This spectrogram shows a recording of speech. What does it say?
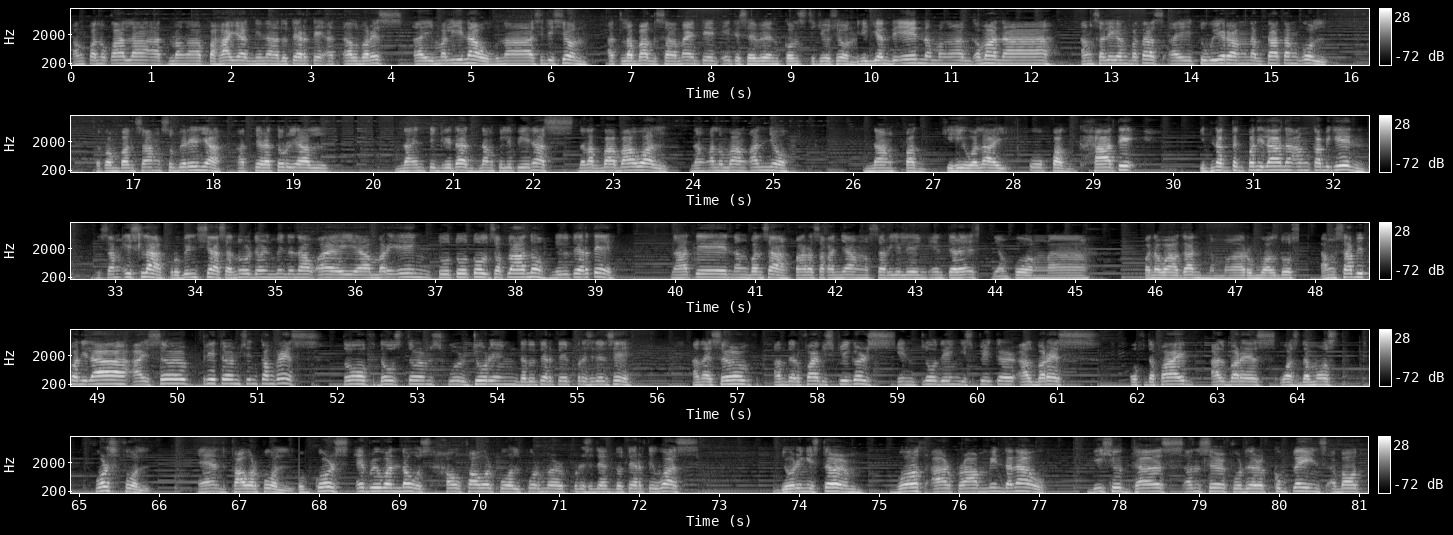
ang panukala at mga pahayag ni na Duterte at Alvarez ay malinaw na sedisyon at labag sa 1987 Constitution. Binigyan din ng mga ama na ang saligang batas ay tuwirang nagtatanggol sa pambansang soberenya at teritorial na integridad ng Pilipinas na nagbabawal ng anumang anyo ng paghihiwalay o paghati Idinagdag pa nila na ang Camiguin, isang isla, probinsya sa Northern Mindanao ay uh, mariing tututol sa plano ni Duterte natin ang bansa para sa kanyang sariling interest. Yan po ang uh, panawagan ng mga Romualdos. Ang sabi pa nila, I served three terms in Congress. Two of those terms were during the Duterte presidency and I served under five speakers, including Speaker Alvarez. Of the five, Alvarez was the most forceful and powerful. Of course, everyone knows how powerful former President Duterte was. During his term, both are from Mindanao. They should thus answer for their complaints about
